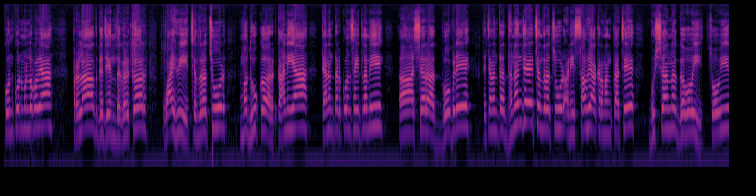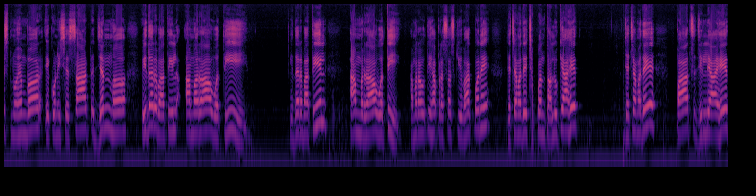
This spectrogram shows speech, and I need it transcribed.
कोण कोण म्हणलो बाब्या? प्रल्हाद गजेंद्र गडकर वायव्ही चंद्रचूड मधुकर कानिया. त्यानंतर कोण सांगितलं मी? शरद बोबडे. त्याच्यानंतर धनंजय चंद्रचूड आणि सहाव्या क्रमांकाचे भूषण गवई. चोवीस नोव्हेंबर एकोणीसशे साठ जन्म विदर्भातील अमरावती. विदर्भातील अमरावती. अमरावती हा प्रशासकीय विभाग पण आहे. ज्याच्यामध्ये छप्पन तालुके आहेत. ज्याच्यामध्ये पाच जिल्हे आहेत.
